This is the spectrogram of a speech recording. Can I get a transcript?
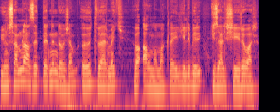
Yunus Emre Hazretleri'nin de hocam öğüt vermek ve almamakla ilgili bir güzel şiiri var.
